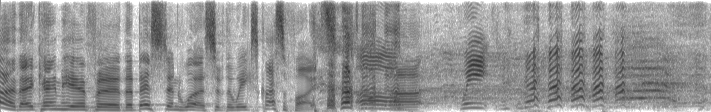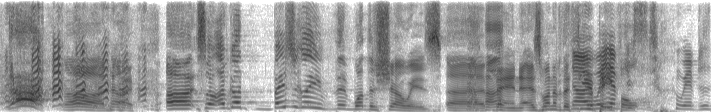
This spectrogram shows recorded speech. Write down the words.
oh, they came here for the best and worst of the week's classifieds. Oh, uh, we. Oh, no. Uh, so I've got basically the, what the show is, uh, Ben, as one of the No, few we have, people. to st- we have to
